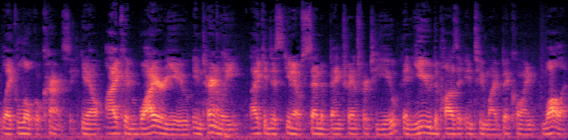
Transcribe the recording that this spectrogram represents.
like local currency you know i could wire you internally i could just you know send a bank transfer to you and you deposit into my bitcoin wallet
